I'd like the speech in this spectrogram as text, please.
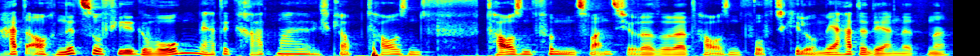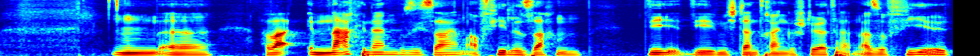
hat auch nicht so viel gewogen. Er hatte gerade mal, ich glaube, 1025 oder so oder 1050 Kilo. Mehr hatte der nicht. Ne? Und, äh, aber im Nachhinein muss ich sagen, auch viele Sachen, die, die mich dann dran gestört hatten. Also viel,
